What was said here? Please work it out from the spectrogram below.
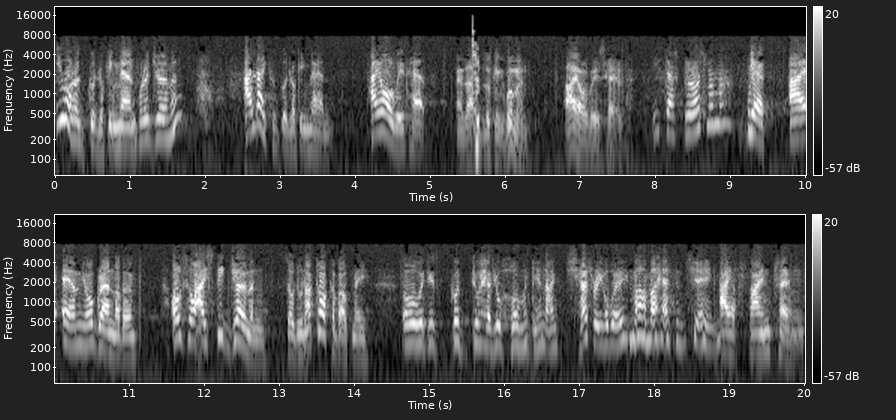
You are a good-looking man for a German. I like a good-looking man. I always have. And a good looking woman. I always have. Is that gross, Mama? Yes, I am your grandmother. Also, I speak German, so do not talk about me. Oh, it is good to have you home again. I'm chattering away. Mama hasn't changed. I have fine plans.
